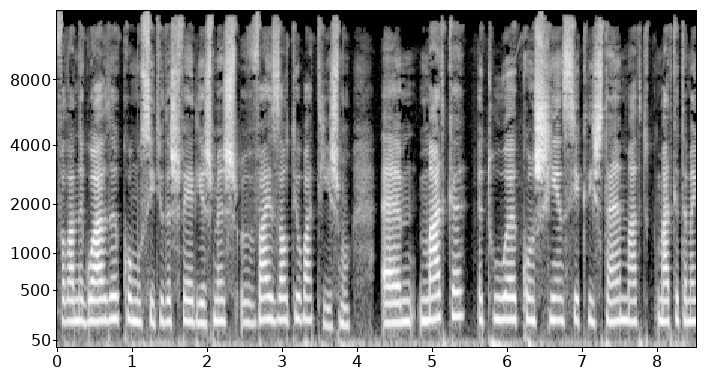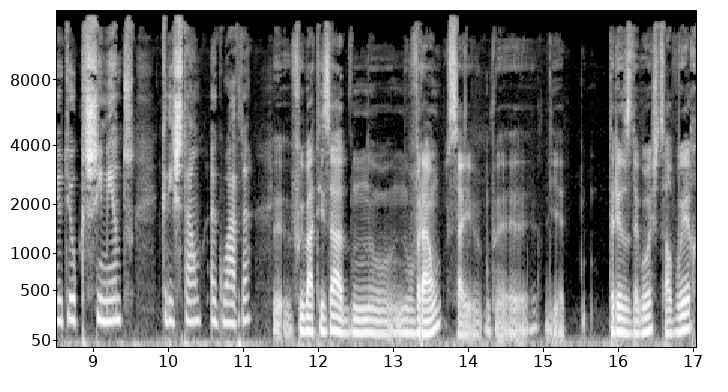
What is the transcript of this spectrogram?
falar na guarda como o sítio das férias, mas vais ao teu batismo. Um, marca a tua consciência cristã, marca, também o teu crescimento cristão, a guarda? Fui batizado no, no verão, sei, eh, dia 13 de agosto, salvo erro.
